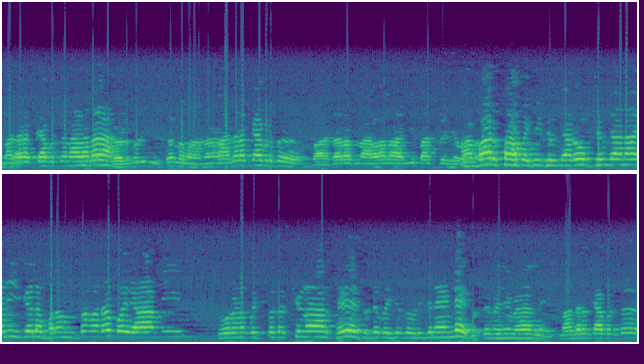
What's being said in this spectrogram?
बाजारात काय पडतं नारळाला? गडबडी विसरलं म्हणा. बाजारात काय पडतं? बाजारात नारळाला आणली पाच पैसे हा, बार सहा पैसे ठेवून द्या रोख ठेवून द्या नारिकेल फलम समर्पयामी सुवर्ण पुष्प दक्षिणार्थे सुटे पैसे चोरीचे नाही आणले. सुट्टे पैसे मिळाले नाही. बाजारात काय पडतं?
